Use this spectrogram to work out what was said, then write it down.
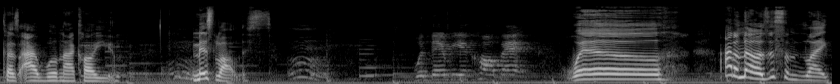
because I will not call you. Miss Lawless. Would there be a callback? Well, I don't know. Is this some like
